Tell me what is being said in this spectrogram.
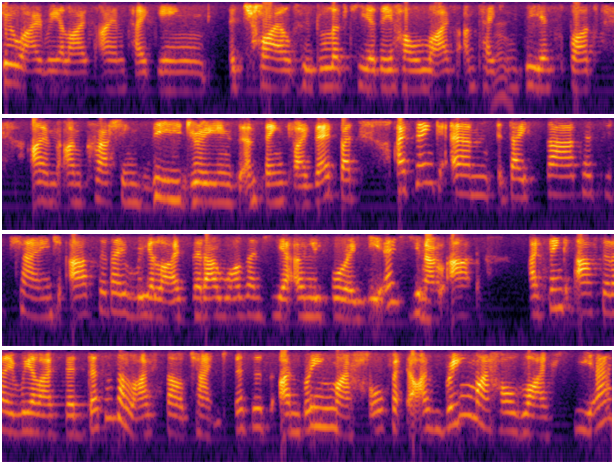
"Do I realise I am taking a child who's lived here their whole life? I'm taking oh. their spot. I'm I'm crushing their dreams and things like that." But I think um, they started to change after they realised that I wasn't here only for a year. You know, uh, I think after they realized that this is a lifestyle change, this is I'm bringing my whole I'm bringing my whole life here,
